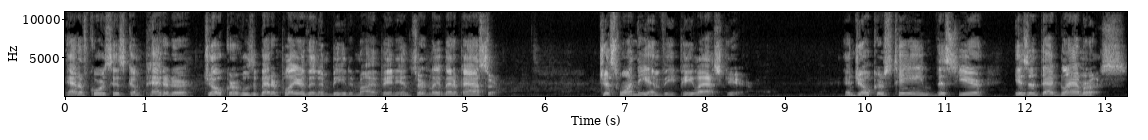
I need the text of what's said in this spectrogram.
And of course, his competitor, Joker, who's a better player than Embiid, in my opinion, certainly a better passer, just won the MVP last year. And Joker's team this year isn't that glamorous,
